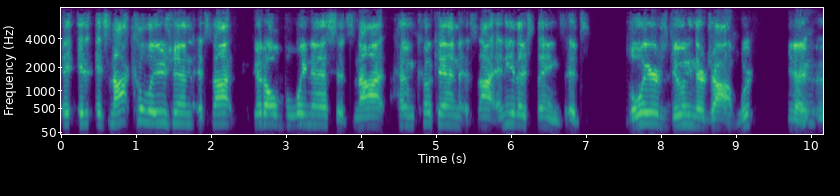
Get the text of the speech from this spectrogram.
it, it, it's not collusion. It's not good old boyness. It's not home cooking. It's not any of those things. It's lawyers doing their job. We're, you know, mm-hmm.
